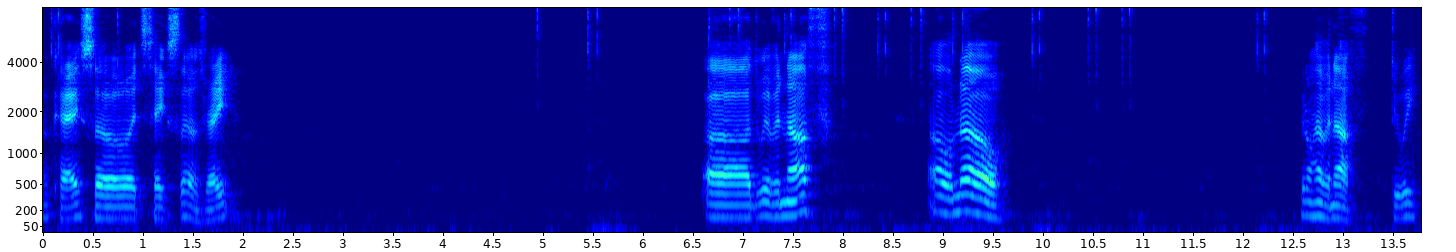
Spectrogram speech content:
Okay, so it takes those, right? Uh, do we have enough? Oh no. We don't have enough, do we?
